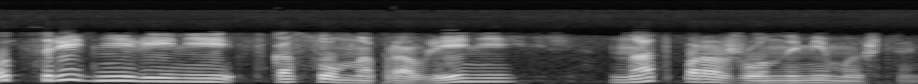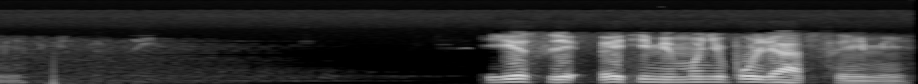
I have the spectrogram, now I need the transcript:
от средней линии в косом направлении над пораженными мышцами. Если этими манипуляциями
